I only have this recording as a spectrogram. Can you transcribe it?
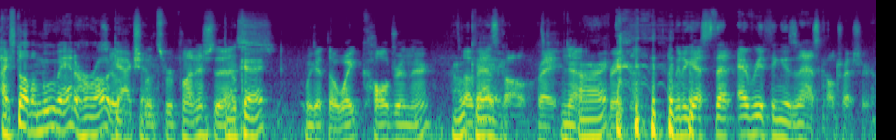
I still have a move and a heroic So action. Let's replenish this. Okay. We got the white cauldron there. Of Okay. Ascall, right. No. All right. afraid not. I'm going to guess that everything is an Ascall treasure.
